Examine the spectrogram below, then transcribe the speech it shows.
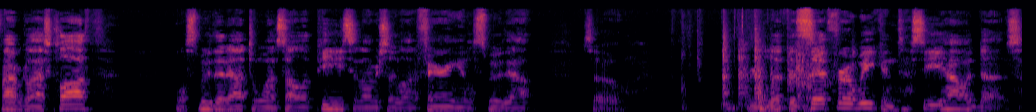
fiberglass cloth, we'll smooth that out to one solid piece and obviously a lot of fairing it'll smooth out. So we're going to let this sit for a week and see how it does.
